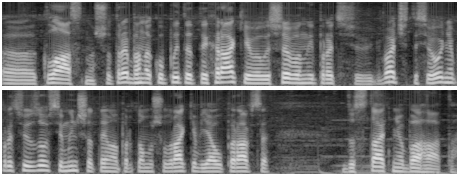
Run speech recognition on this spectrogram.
е, класно, що треба накупити тих раків і лише вони працюють. Бачите, сьогодні працює зовсім інша тема, при тому, що в раків я упирався достатньо багато.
